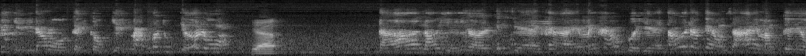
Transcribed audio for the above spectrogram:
cái gì đâu kỳ cục vậy mà không có thuốc chữa luôn. Dạ. Đó nói vậy rồi cái về cái em mới khóc rồi về tối đó cái ông xã em ông kêu.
